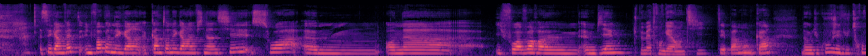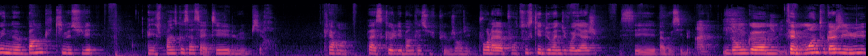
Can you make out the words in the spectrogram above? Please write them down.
c'est qu'en fait, une fois qu'on est quand on est garant financier, soit euh, on a il faut avoir un, bien. Tu peux mettre en garantie. C'est pas mon cas. Donc du coup, j'ai dû trouver une banque qui me suivait. Et je pense que ça, ça a été le pire. Clairement. Parce que les banques, elles suivent plus aujourd'hui. Pour, la, pour tout ce qui est domaine du voyage, c'est pas possible. Donc, euh, moi, en tout cas, j'ai eu,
